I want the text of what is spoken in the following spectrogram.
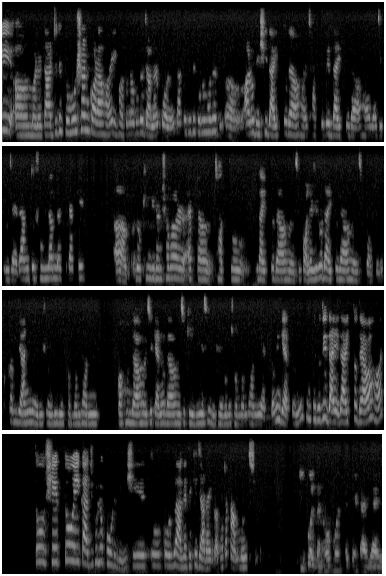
মানে তার যদি প্রমোশন করা হয় এই ঘটনাগুলো জানার পরে তাকে যদি কোনোভাবে আরও বেশি দায়িত্ব দেওয়া হয়, ছাত্রদের দায়িত্ব দেওয়া হয় বা যে কোনো জায়গায়, আমি তো শুনলাম নাকি তাকে দক্ষিণ বিধানসভার একটা ছাত্র দায়িত্ব দেওয়া হয়েছে কলেজেরও দায়িত্ব দেওয়া হয়েছে পর্যবেক্ষক আমি জানি না এই বিষয়গুলো সম্বন্ধে আমি কখন দেওয়া হয়েছে কেন দেওয়া হয়েছে কে দিয়েছে বিষয়গুলো সম্বন্ধে আমি একদমই জ্ঞাত নই। কিন্তু যদি দায়- দায়িত্ব দেওয়া হয় তো সে তো এই কাজগুলো করবেই। সে তো করবে আগে থেকে জানাই কথাটা কাম্যই ছিল। কি বলবেন? ও বলছে যে এটা এআই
